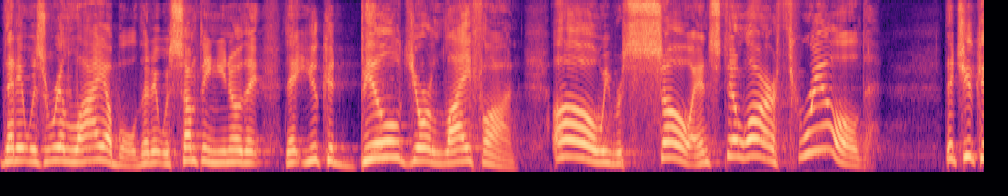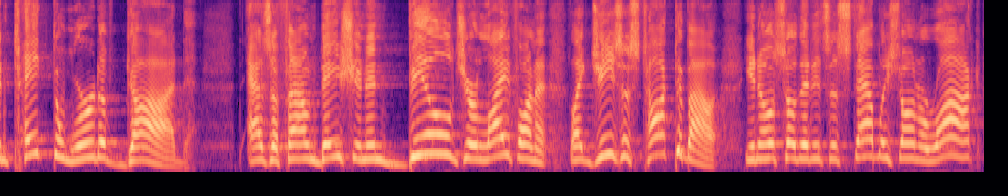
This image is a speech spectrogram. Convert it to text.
that it was reliable, that it was something, you know, that, that you could build your life on. Oh, we were so and still are thrilled that you can take the word of God as a foundation and build your life on it, like Jesus talked about, you know, so that it's established on a rock,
